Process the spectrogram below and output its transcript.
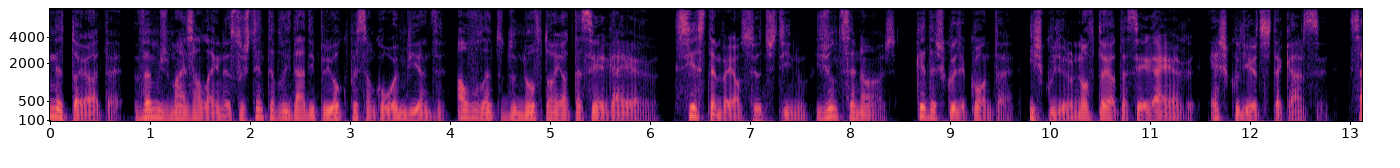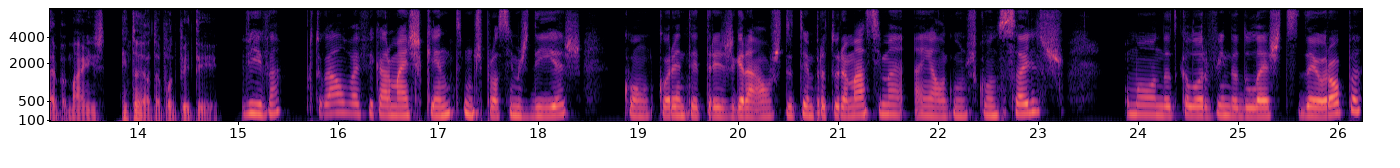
Na Toyota, vamos mais além na sustentabilidade e preocupação com o ambiente ao volante do novo Toyota CHR. Se esse também é o seu destino, junte-se a nós. Cada escolha conta. E escolher o um novo Toyota CHR é escolher destacar-se. Saiba mais em Toyota.pt. Viva! Portugal vai ficar mais quente nos próximos dias, com 43 graus de temperatura máxima em alguns conselhos, uma onda de calor vinda do leste da Europa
